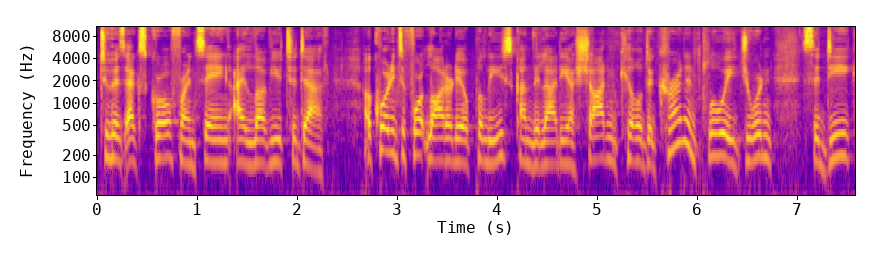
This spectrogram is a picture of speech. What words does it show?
to his ex-girlfriend saying, I love you to death. According to Fort Lauderdale police, Candelaria shot and killed a current employee, Jordan Sadiq.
